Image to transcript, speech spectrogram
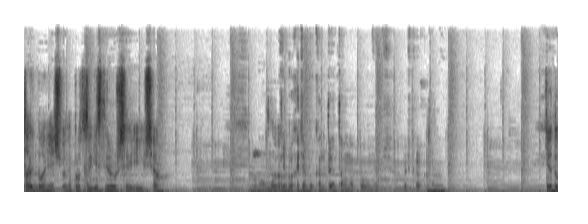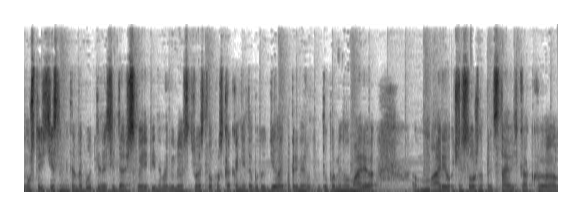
Так было нечего, ты просто регистрируешься и все. Ну, вот, могли бы хотя бы контентом наполнить, хоть как-то. Я думаю, что, естественно, Nintendo будет переносить дальше свои API на мобильное устройство. Вопрос, как они это будут делать. Например, вот ты упомянул Марио. Марио очень сложно представить как э,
